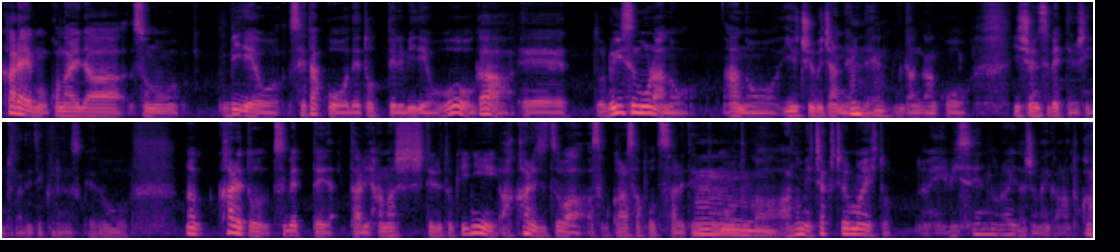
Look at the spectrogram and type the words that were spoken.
彼もこの間そのビデオ瀬田港で撮ってるビデオをが、えーっとルイス・モラのあの YouTube チャンネルでうん。ガンガンこう一緒に滑ってるシーンとか出てくるんですけどなんか彼と滑ってたり話してる時に「あ彼実はあそこからサポートされてると思う」とかうん「あのめちゃくちゃうまい人エビ戦のライダーじゃないかな」とか。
